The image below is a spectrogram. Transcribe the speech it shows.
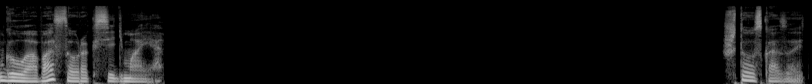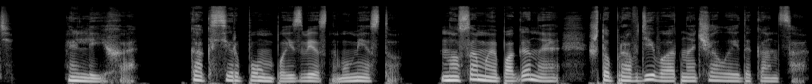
Глава 47 Что сказать? Лихо. Как серпом по известному месту. Но самое поганое, что правдиво от начала и до конца.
